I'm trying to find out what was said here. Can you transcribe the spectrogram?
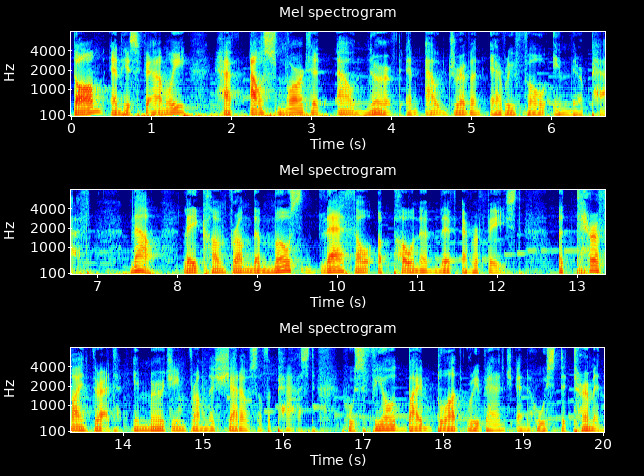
Dom and his family have outsmarted, outnerved, and outdriven every foe in their path. Now they come from the most lethal opponent they've ever faced, a terrifying threat emerging from the shadows of the past, who's fueled by blood revenge and who's determined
